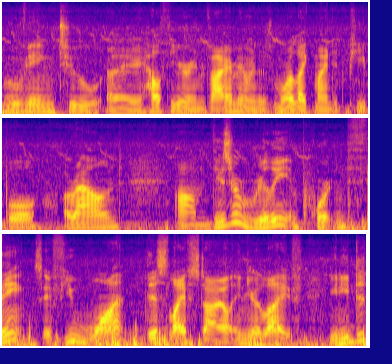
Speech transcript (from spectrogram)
moving to a healthier environment where there's more like-minded people around. Um, these are really important things. If you want this lifestyle in your life, you need to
